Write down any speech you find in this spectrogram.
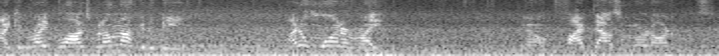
I can write blogs, but I'm not going to be, I don't want to write, you know, 5,000 word articles.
